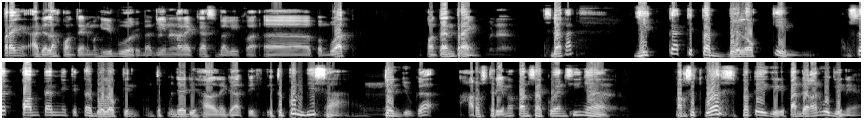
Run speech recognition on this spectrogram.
prank adalah konten menghibur bagi Benar. mereka sebagai eh, pembuat konten prank. Benar. Sedangkan jika kita belokin maksudnya kontennya kita belokin untuk menjadi hal negatif itu pun bisa. Dan juga harus terima konsekuensinya. Maksud gue seperti gini pandangan gue gini ya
